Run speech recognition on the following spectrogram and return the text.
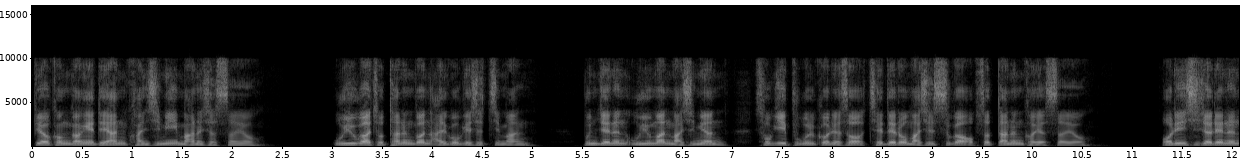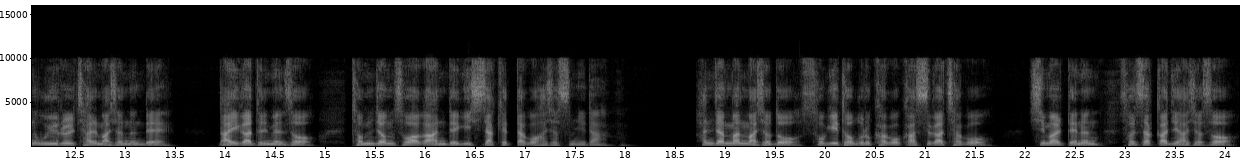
뼈 건강에 대한 관심이 많으셨어요. 우유가 좋다는 건 알고 계셨지만 문제는 우유만 마시면 속이 부글거려서 제대로 마실 수가 없었다는 거였어요. 어린 시절에는 우유를 잘 마셨는데 나이가 들면서 점점 소화가 안 되기 시작했다고 하셨습니다. 한 잔만 마셔도 속이 더부룩하고 가스가 차고 심할 때는 설사까지 하셔서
